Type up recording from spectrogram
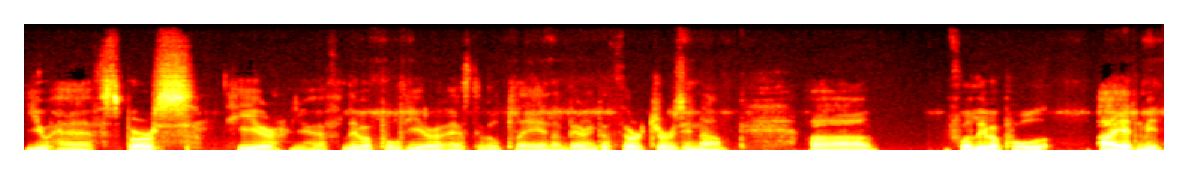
You have Spurs here, you have Liverpool here as they will play, and I'm wearing the third jersey now. Uh, for Liverpool, I admit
